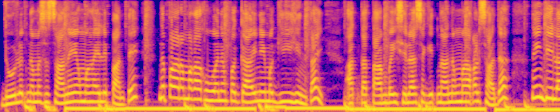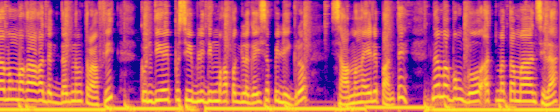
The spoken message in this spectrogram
dulot na masasanay ang mga elepante na para makakuha ng pagkain ay maghihintay at tatambay sila sa gitna ng mga kalsada na hindi lamang makakadagdag ng traffic kundi ay posible ding makapaglagay sa peligro sa mga elepante na mabunggo at matamaan sila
